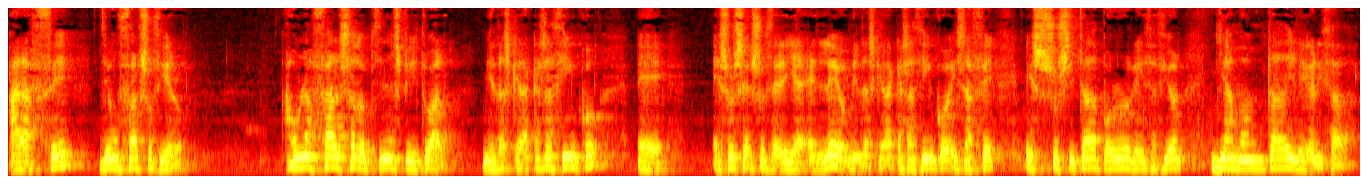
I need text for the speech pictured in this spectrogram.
a la fe de un falso cielo, a una falsa doctrina espiritual, mientras que la casa 5 eh, Eso se sucedería en Leo, mientras que la casa 5, esa fe es suscitada por una organización ya montada y legalizada.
